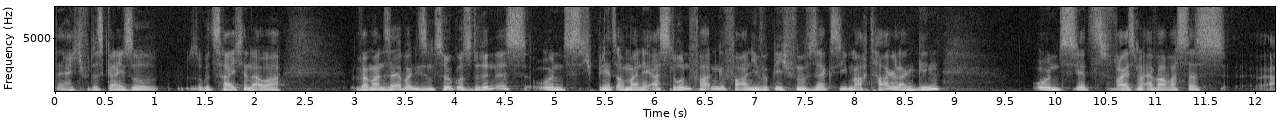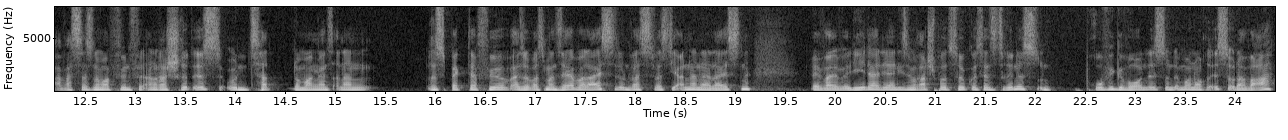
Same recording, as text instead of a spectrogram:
ja, ich würde das gar nicht so, so bezeichnen, aber wenn man selber in diesem Zirkus drin ist und ich bin jetzt auch meine ersten Rundfahrten gefahren, die wirklich fünf, sechs, sieben, acht Tage lang gingen und jetzt weiß man einfach, was das, was das nochmal für, für ein anderer Schritt ist und hat nochmal einen ganz anderen Respekt dafür, also was man selber leistet und was, was die anderen da leisten, äh, weil, weil jeder, der in diesem Radsportzirkus jetzt drin ist und Profi geworden ist und immer noch ist oder war,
